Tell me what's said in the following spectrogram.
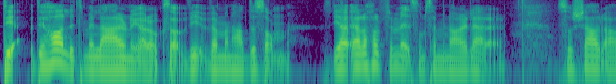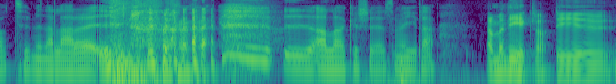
Det, det har lite med läraren att göra också, vem man hade som, ja, i alla fall för mig som seminarielärare. Så shout out till mina lärare i, i alla kurser som jag gillar. Ja men det är klart, det, är ju,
